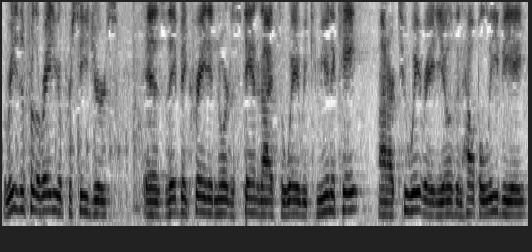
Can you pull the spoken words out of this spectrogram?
The reason for the radio procedures is they've been created in order to standardize the way we communicate on our two-way radios and help alleviate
